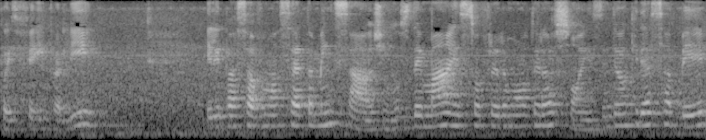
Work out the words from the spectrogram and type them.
foi feito ali, ele passava uma certa mensagem. Os demais sofreram alterações. Então eu queria saber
